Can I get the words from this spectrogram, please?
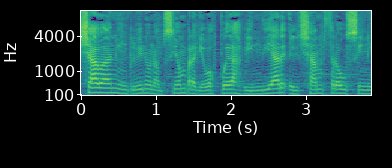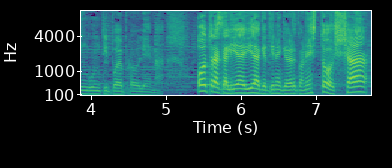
ya van a incluir una opción para que vos puedas bindear el jump throw sin ningún tipo de problema. Otra Sí. calidad de vida que tiene que ver con esto, ya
